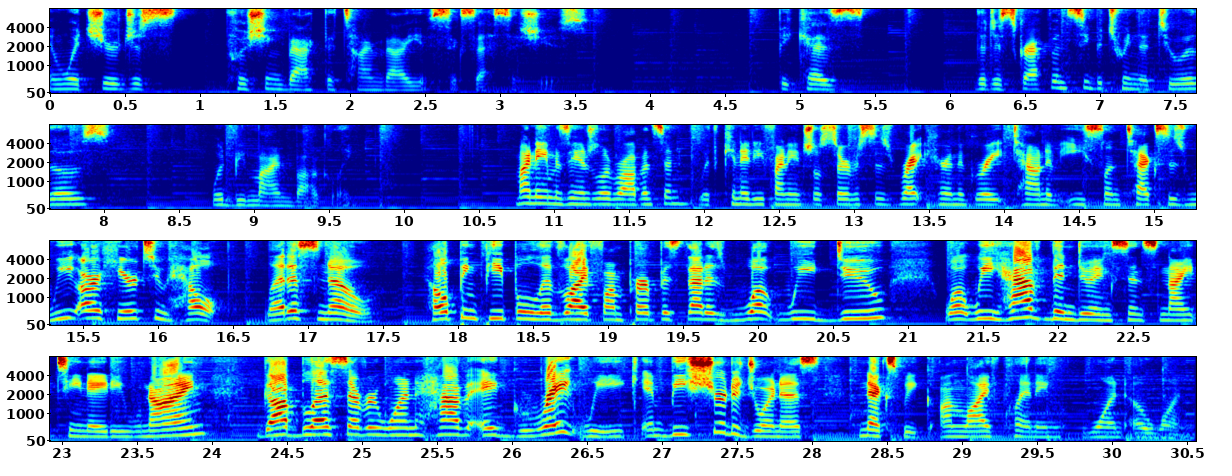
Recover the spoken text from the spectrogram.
in which you're just pushing back the time value of success issues. Because the discrepancy between the two of those would be mind boggling. My name is Angela Robinson with Kennedy Financial Services right here in the great town of Eastland, Texas. We are here to help. Let us know. Helping people live life on purpose. That is what we do, what we have been doing since 1989. God bless everyone. Have a great week and be sure to join us next week on Life Planning 101.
